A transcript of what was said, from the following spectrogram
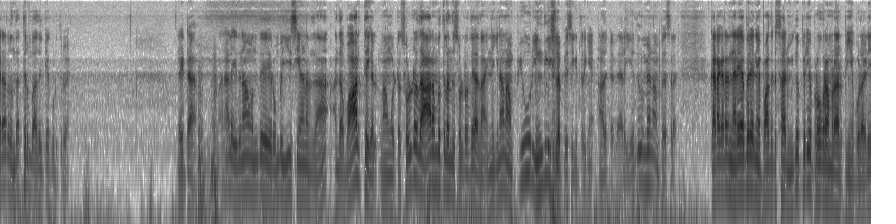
எரர் வந்தால் திரும்ப அதுக்கிட்டே கொடுத்துருவேன். ரைட்டா அதனால் இதுனால் வந்து ரொம்ப ஈஸியானது தான். அந்த வார்த்தைகள் நான் உங்கள்கிட்ட சொல்கிறது ஆரம்பத்துலேருந்து சொல்கிறதே அதான். இன்றைக்கினா நான் ப்யூர் இங்கிலீஷில் பேசிக்கிட்டு இருக்கேன். அதுகிட்ட வேறு எதுவுமே நான் பேசலை. கடை கடை நிறைய பேர் என்னை பார்த்துட்டு சார் மிகப்பெரிய ப்ரோக்ராமராக இருப்பீங்க போல. அடி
